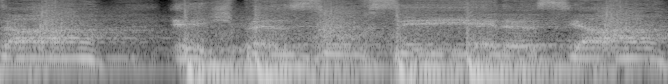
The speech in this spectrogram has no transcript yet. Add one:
da. Ich besuch sie jedes Jahr.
